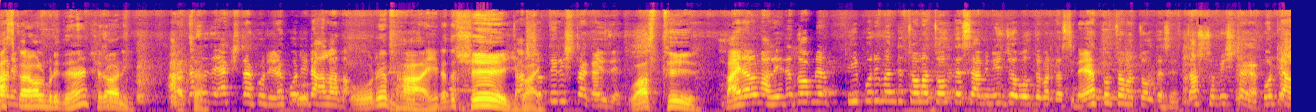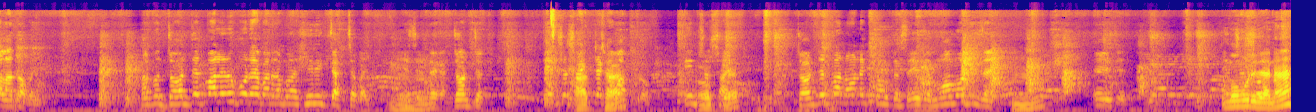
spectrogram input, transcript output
কাজ করা অলবডিতে হ্যাঁ? শেরওয়ানি আচ্ছা। এক্সট্রা কোটি এটা কোটিটা আলাদা। ওরে ভাই এটা তো সেই ভাই। চারশো তিরিশ টাকা এই যে। অস্থির। ভাইরাল মাল এটা তো আপনার কি পরিমাণ যে চলা চলতেছে আমি নিজেও বলতে পারতেছি না। এত চলা চলতেছে চারশো বিশ টাকা কোটি আলাদা ভাই। তারপর জর্জেট মালের উপরে আবার হিরিক যাচ্ছে ভাই। এই যে দেখেন জর্জেট। তিনশো ষাট টাকা আচ্ছা। মাত্র তিনশো ষাট। জর্জেট মাল অনেক চলতেছে এই যে মোমো ডিজাইন এই যে। মোমো design, হ্যাঁ?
